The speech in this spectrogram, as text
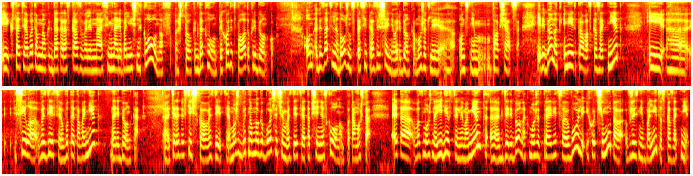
И, кстати, об этом нам когда-то рассказывали на семинаре больничных клоунов, что когда клоун приходит в палату к ребенку, он обязательно должен спросить разрешение у ребенка, может ли э, он с ним пообщаться. И ребенок имеет право сказать «нет», и э, сила воздействия вот этого «нет» на ребенка – Э, терапевтического воздействия может быть намного больше, чем воздействие от общения с клоном, потому что это, возможно, единственный момент, э, где ребенок может проявить свою волю и хоть чему-то в жизни в больнице сказать «нет».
